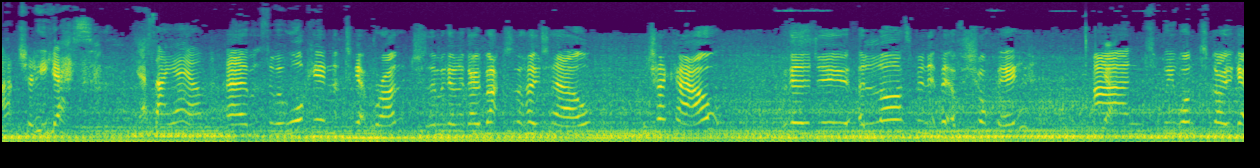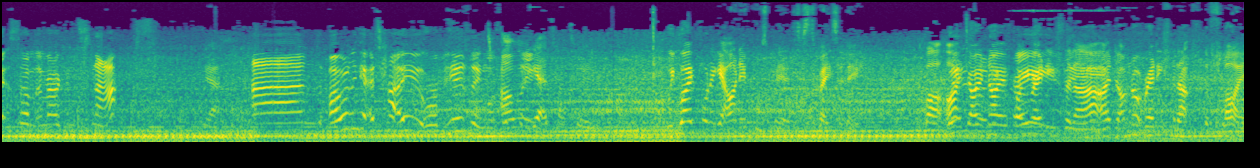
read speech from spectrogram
actually, yes. Yes, I am. Um, so we're walking to get brunch. Then we're going to go back to the hotel, check out. We're going to do a last minute bit of shopping, Yeah. and we want to go get some American snacks. Yeah. And I want to get a tattoo or a piercing or something. I want to get a tattoo. We both want to get our nipples pierced, basically. But I don't know if I'm ready for that. I, am not ready for that for the flight.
